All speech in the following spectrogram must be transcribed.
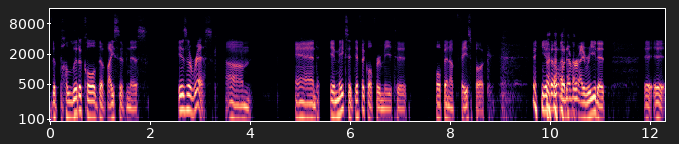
the political divisiveness is a risk, um, and it makes it difficult for me to open up Facebook. you know, whenever I read it, it, it,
